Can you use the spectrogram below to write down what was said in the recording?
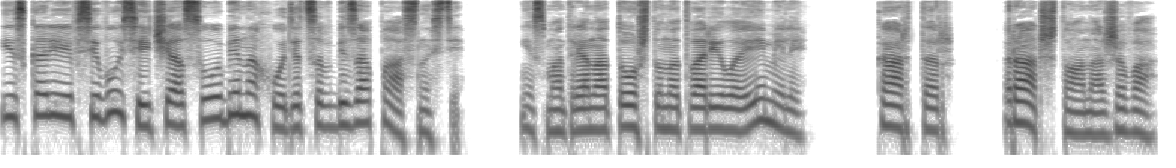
и, скорее всего, сейчас обе находятся в безопасности. Несмотря на то, что натворила Эмили, Картер рад, что она жива.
